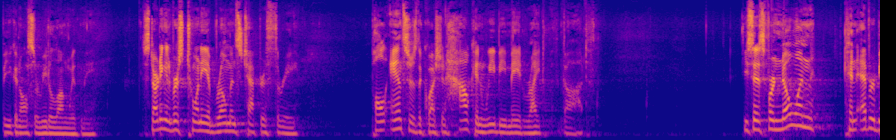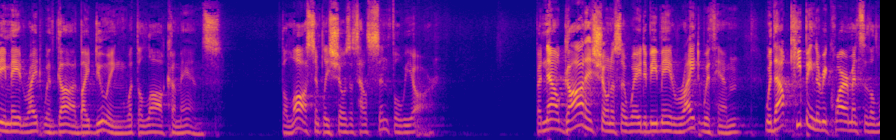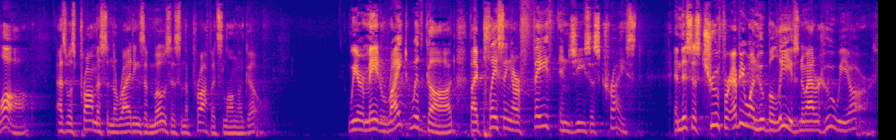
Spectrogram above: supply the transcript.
but you can also read along with me. Starting in verse 20 of Romans chapter 3. Paul answers the question how can we be made right with God? He says, For no one can ever be made right with God by doing what the law commands. The law simply shows us how sinful we are. But now God has shown us a way to be made right with Him without keeping the requirements of the law, as was promised in the writings of Moses and the prophets long ago. We are made right with God by placing our faith in Jesus Christ. And this is true for everyone who believes, no matter who we are.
